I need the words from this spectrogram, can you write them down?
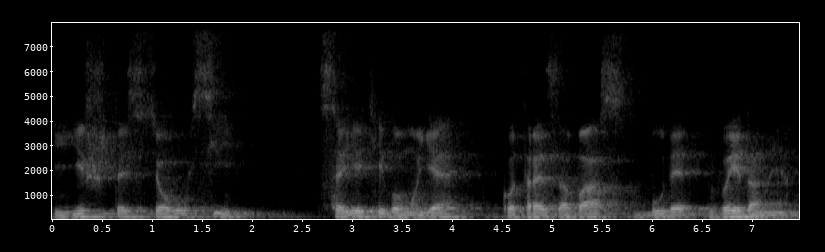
і їжте з цього всі, це є тіло моє, котре за вас буде видане.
